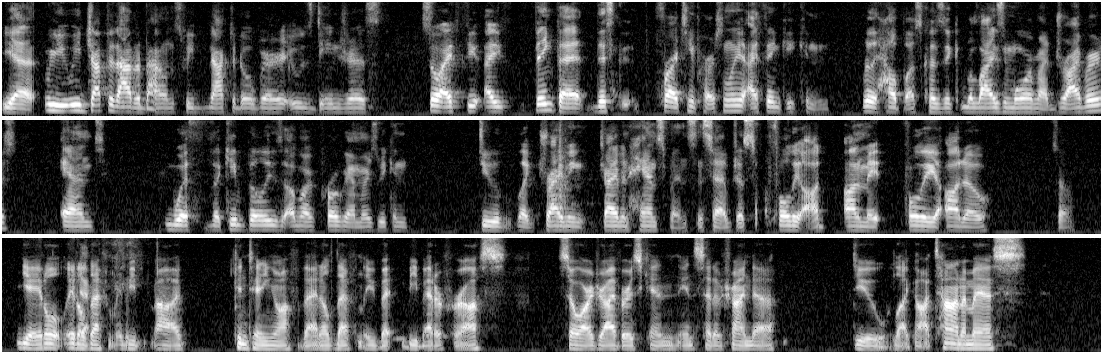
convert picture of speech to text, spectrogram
Yeah, we, we dropped it out of bounds. We knocked it over. It was dangerous. So I feel I think that this for our team personally, I think it can really help us because it relies more on our drivers, and with the capabilities of our programmers, we can do like driving drive enhancements instead of just fully aut- automate fully auto. So Yeah, it'll it'll Yeah. definitely be uh, continuing off of that. It'll definitely be, be better for us, so our drivers can instead of trying to do like autonomous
